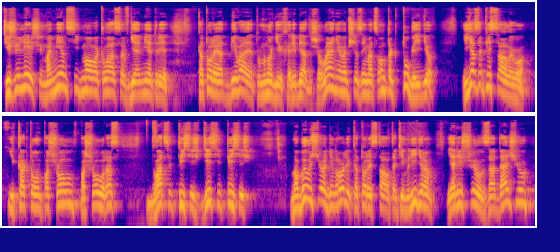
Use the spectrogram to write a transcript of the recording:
тяжелейший момент седьмого класса в геометрии, который отбивает у многих ребят желание вообще заниматься. Он так туго идет. И я записал его. И как-то он пошел, пошел раз 20 тысяч, 10 тысяч. Но был еще один ролик, который стал таким лидером. Я решил задачу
